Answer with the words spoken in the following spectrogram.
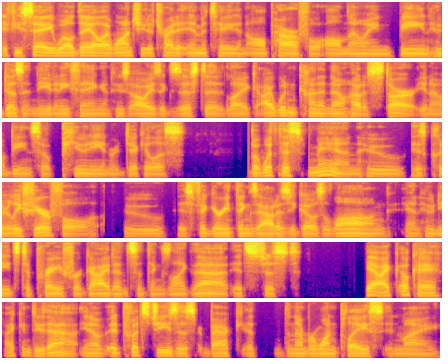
if you say, well, Dale, I want you to try to imitate an all powerful, all knowing being who doesn't need anything and who's always existed, like I wouldn't kind of know how to start, you know, being so puny and ridiculous. But with this man who is clearly fearful, who is figuring things out as he goes along, and who needs to pray for guidance and things like that, it's just, yeah, I, okay, I can do that. You know, it puts Jesus back at the number one place in my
